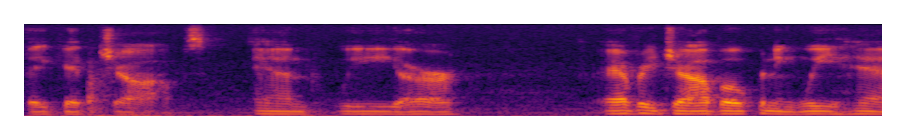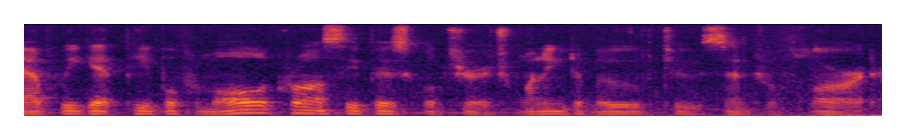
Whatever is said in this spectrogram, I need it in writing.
They get jobs, and we are every job opening we have, we get people from all across the Episcopal Church wanting to move to Central Florida.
